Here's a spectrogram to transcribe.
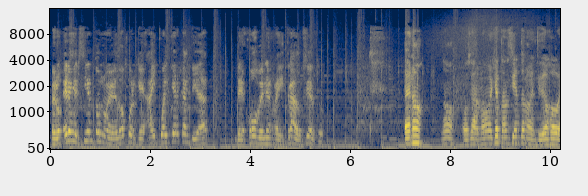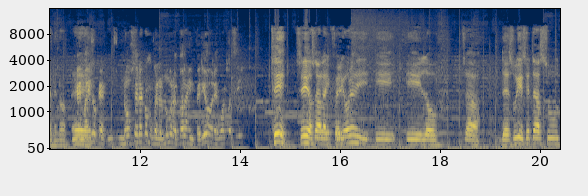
pero eres el 192 porque hay cualquier cantidad de jóvenes registrados, ¿cierto? Eh, no, no, o sea, no es que están 192 jóvenes, no. Me eh, imagino que no será como que los números de todas las inferiores o algo así. Sí, sí, o sea, las inferiores y, y, y los, o sea, de su 17 a su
